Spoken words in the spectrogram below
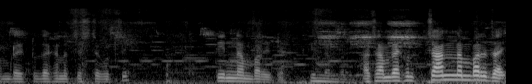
আমরা একটু দেখানোর চেষ্টা করছি। তিন নাম্বার এটা। তিন নাম্বার। আচ্ছা আমরা এখন চার নাম্বারে যাই।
